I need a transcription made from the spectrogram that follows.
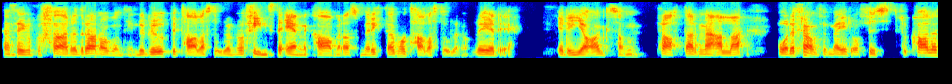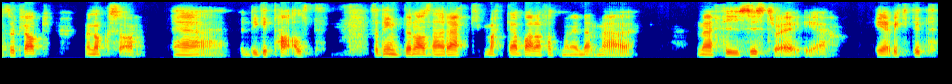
sen ska jag gå upp och föredra någonting, då går jag upp i talarstolen och då finns det en kamera som är riktad mot talarstolen och då är det, är det jag som pratar med alla, både framför mig då fysiskt i lokalen såklart, men också eh, digitalt. Så att inte någon sån här räkmacka bara för att man är den med med fysiskt tror jag är, är viktigt.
